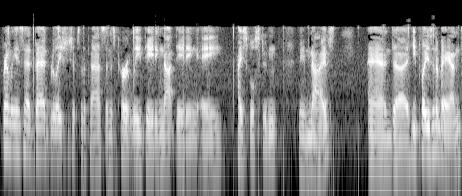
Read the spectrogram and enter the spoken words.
apparently has had bad relationships in the past and is currently dating, not dating, a high school student named Knives. And uh, he plays in a band.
